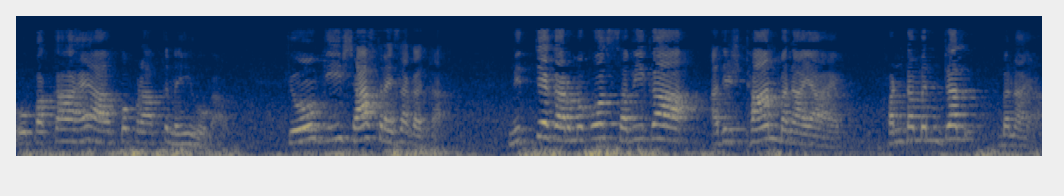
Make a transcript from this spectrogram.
वो पक्का है, आपको प्राप्त नहीं होगा। क्योंकि शास्त्र ऐसा कहता है, नित्य कर्म को सभी का अधिष्ठान बनाया है फंडामेंटल बनाया।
